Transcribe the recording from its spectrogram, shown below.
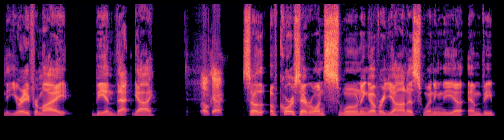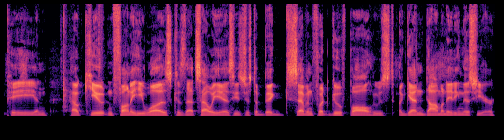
ding? You ready for my being that guy? Okay. So of course everyone's swooning over Giannis winning the uh, MVP and how cute and funny he was because that's how he is. He's just a big seven foot goofball who's again dominating this year.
